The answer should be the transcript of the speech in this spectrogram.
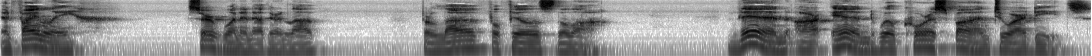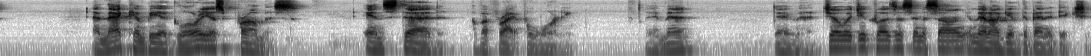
And finally, serve one another in love, for love fulfills the law. Then our end will correspond to our deeds, and that can be a glorious promise instead of a frightful warning. Amen. Amen. Joe, would you close us in a song, and then I'll give the benediction.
